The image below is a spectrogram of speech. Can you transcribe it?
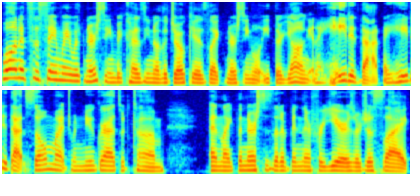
Well, and it's the same way with nursing because, you know, the joke is like nursing will eat their young. And I hated that. I hated that so much when new grads would come and like the nurses that have been there for years are just like,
